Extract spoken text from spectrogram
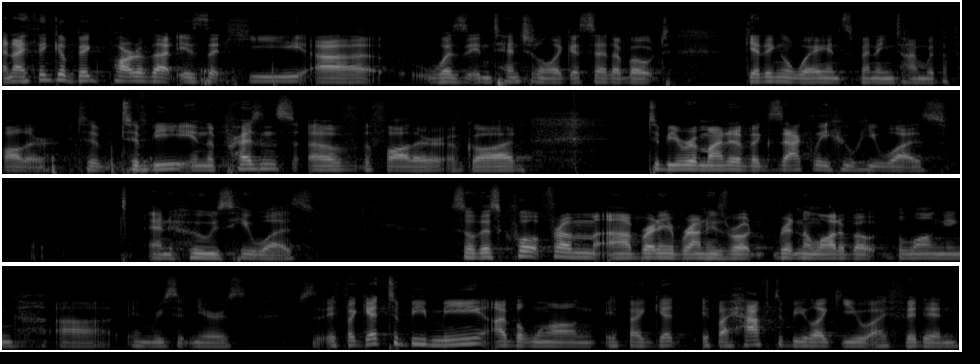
and I think a big part of that is that he uh, was intentional, like I said, about getting away and spending time with the Father, to, to be in the presence of the Father, of God, to be reminded of exactly who he was and whose he was. So this quote from uh, Brené Brown, who's wrote, written a lot about belonging uh, in recent years. She says, "If I get to be me, I belong. If I get, if I have to be like you, I fit in."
